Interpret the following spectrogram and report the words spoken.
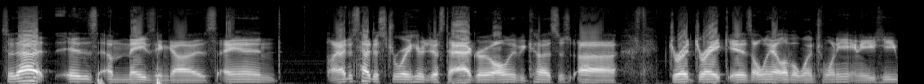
So that is amazing, guys. And I just had Destroyer just to aggro, only because uh, Dread Drake is only at level 120, and he, he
